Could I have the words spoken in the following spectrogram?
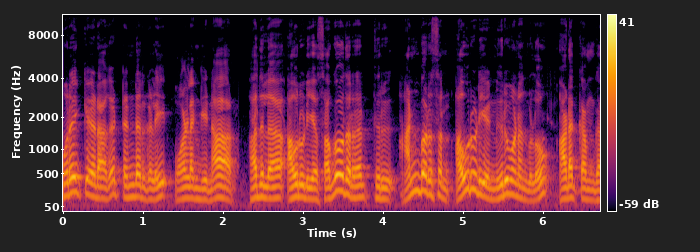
முறைகேடாக டெண்டர்களை வழங்கினார். அதில் அவருடைய சகோதரர் திரு அன்பரசன் அவருடைய நிறுவனங்களும் அடக்கம்ங்க.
